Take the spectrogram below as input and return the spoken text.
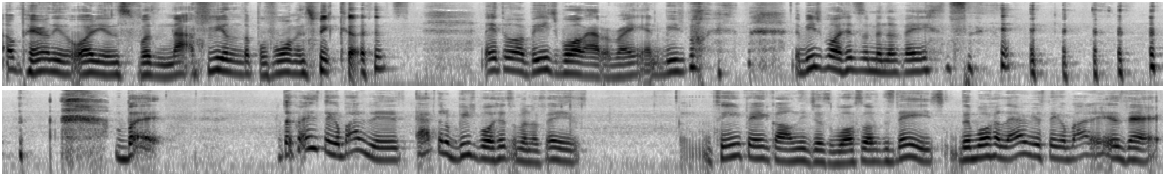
apparently the audience was not feeling the performance because they threw a beach ball at him, right? And the beach ball, the beach ball hits him in the face. but the crazy thing about it is, after the beach ball hits him in the face, T Pain calmly just walks off the stage. The more hilarious thing about it is that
